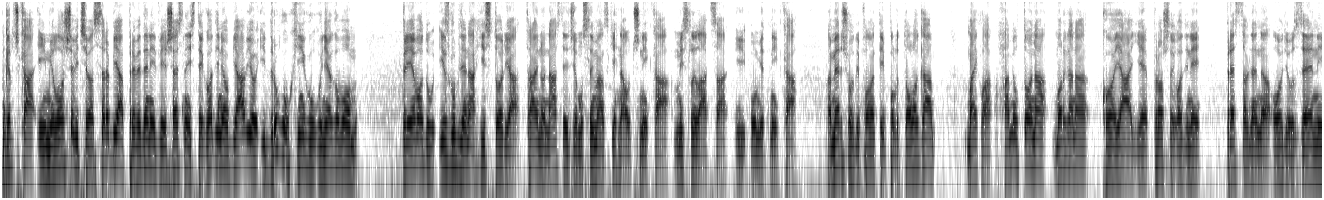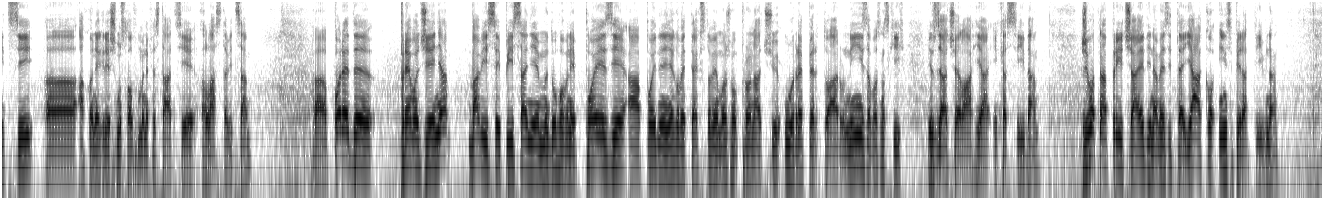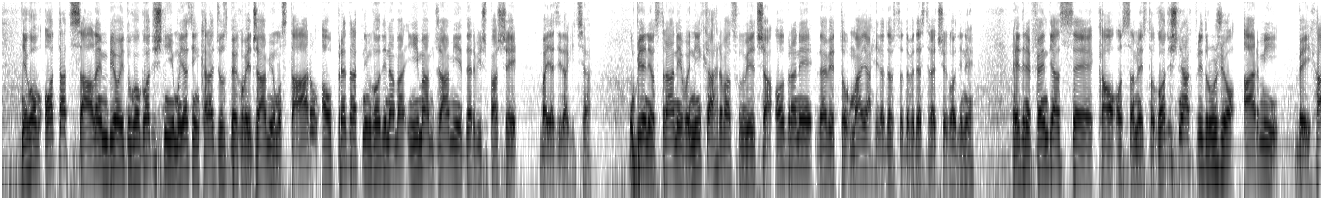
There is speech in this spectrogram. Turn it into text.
Grčka i Miloševićeva Srbija, prevedeni 2016. godine, objavio i drugu knjigu u njegovom prijevodu Izgubljena historija, trajno nasljeđe muslimanskih naučnika, mislilaca i umjetnika američkog diplomata i politologa Michaela Hamiltona Morgana, koja je prošle godine predstavljena ovdje u Zenici, ako ne griješimo slopu manifestacije Lastavica. Pored prevođenja, bavi se i pisanjem duhovne poezije, a pojedine njegove tekstove možemo pronaći u repertoaru niza bosanskih izvođača Elahija i Kasida. Životna priča Edina Mezita je jako inspirativna. Njegov otac Salem bio je dugogodišnji mujezin Karadžozbegove džamije u Mostaru, a u predratnim godinama imam džamije Derviš Paše Bajazidagića. Ubijen je od strane vojnika Hrvatskog vijeća odbrane 9. maja 1993. godine. Edin Efendija se kao 18-godišnjak pridružio armiji BiH,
